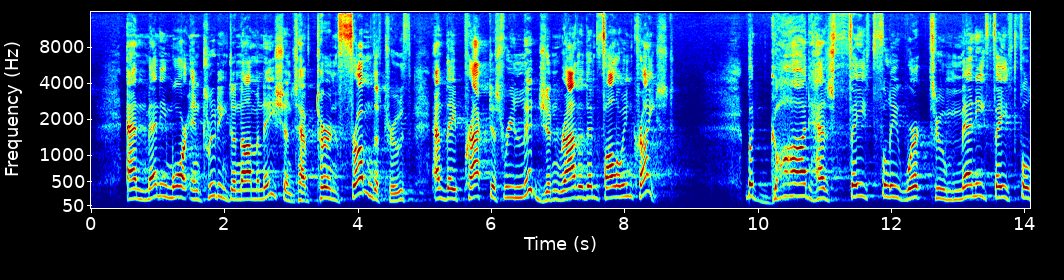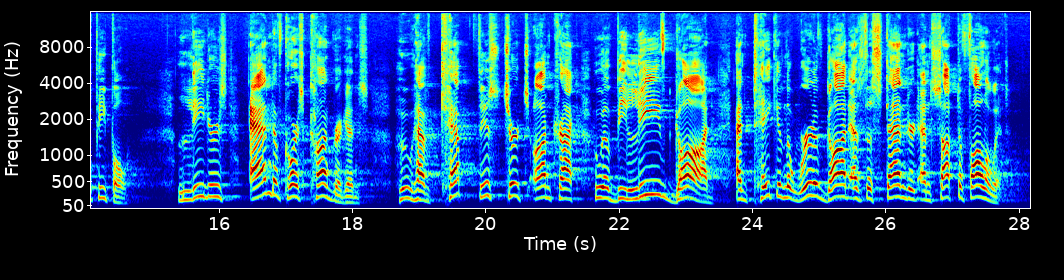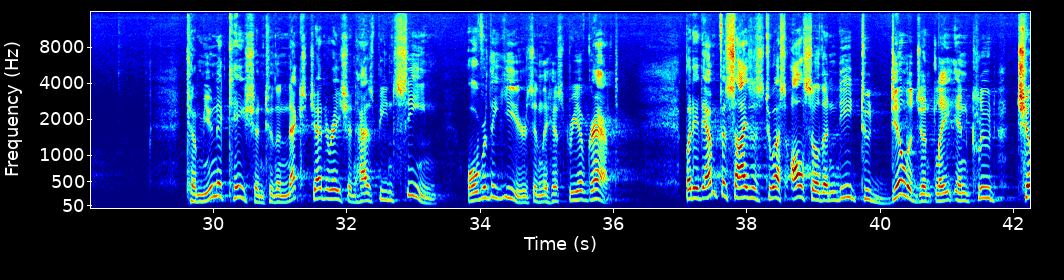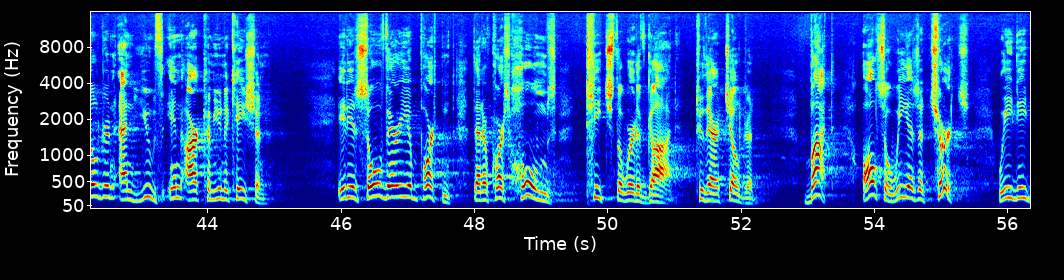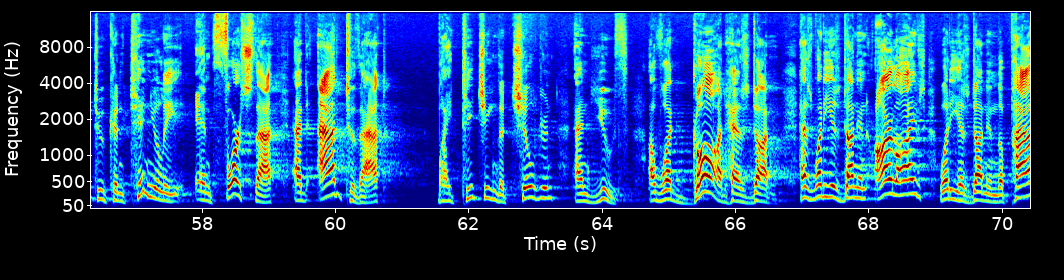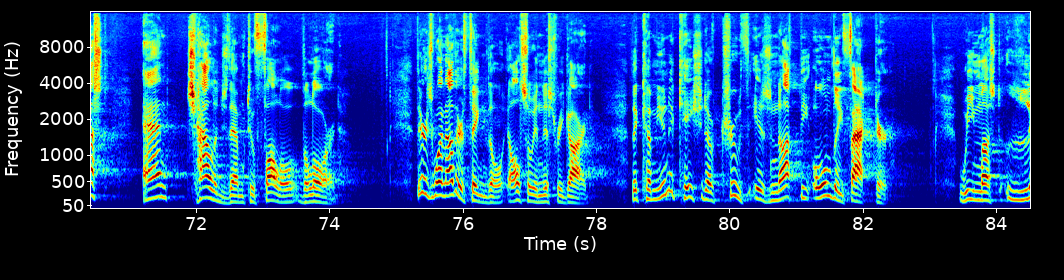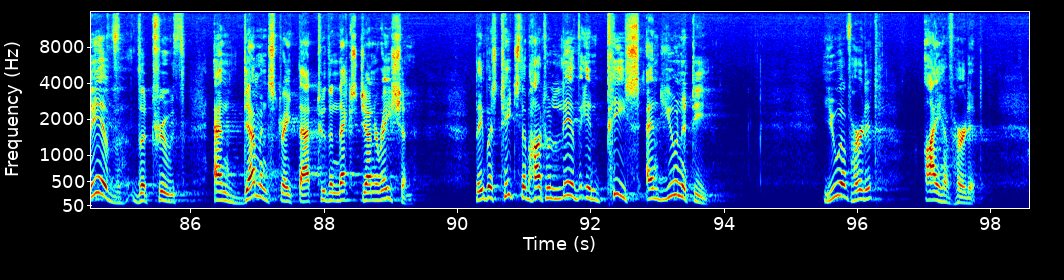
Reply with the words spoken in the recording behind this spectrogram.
and many more, including denominations, have turned from the truth and they practice religion rather than following Christ. But God has faithfully worked through many faithful people, leaders, and of course, congregants who have kept this church on track, who have believed God and taken the Word of God as the standard and sought to follow it. Communication to the next generation has been seen over the years in the history of Grant but it emphasizes to us also the need to diligently include children and youth in our communication. It is so very important that, of course, homes teach the Word of God to their children. But also, we as a church, we need to continually enforce that and add to that by teaching the children and youth of what God has done has what He has done in our lives, what He has done in the past, and challenge them to follow the Lord. There's one other thing, though, also in this regard. The communication of truth is not the only factor. We must live the truth and demonstrate that to the next generation. They must teach them how to live in peace and unity. You have heard it I have heard it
